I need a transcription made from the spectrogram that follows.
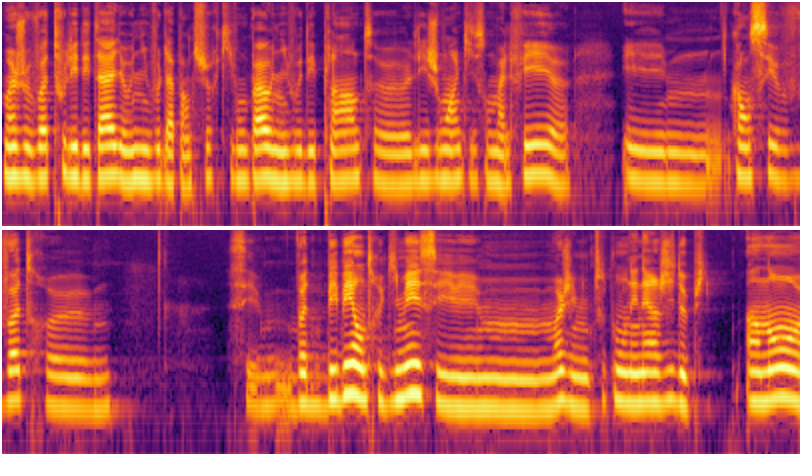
Moi, je vois tous les détails au niveau de la peinture qui vont pas, au niveau des plaintes, euh, les joints qui sont mal faits. euh, et hum, quand c'est votre, euh, c'est votre bébé entre guillemets, c'est hum, moi j'ai mis toute mon énergie depuis un an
